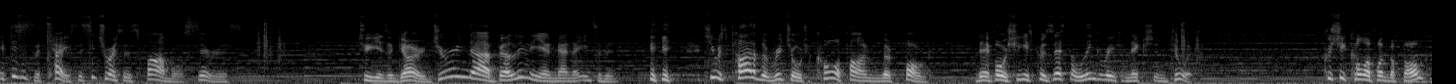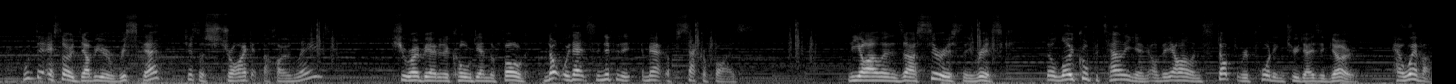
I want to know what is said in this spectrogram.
If this is the case, the situation is far more serious. Two years ago, during the Berlinian Manor incident, she was part of the ritual to call upon the fog. Therefore, she has possessed a lingering connection to it. Could she call upon the fog? Would the SOW risk that? Just a strike at the homeland? She won't be able to call down the fog, not without significant amount of sacrifice. The islanders are seriously risk. The local battalion of the island stopped reporting two days ago. However,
